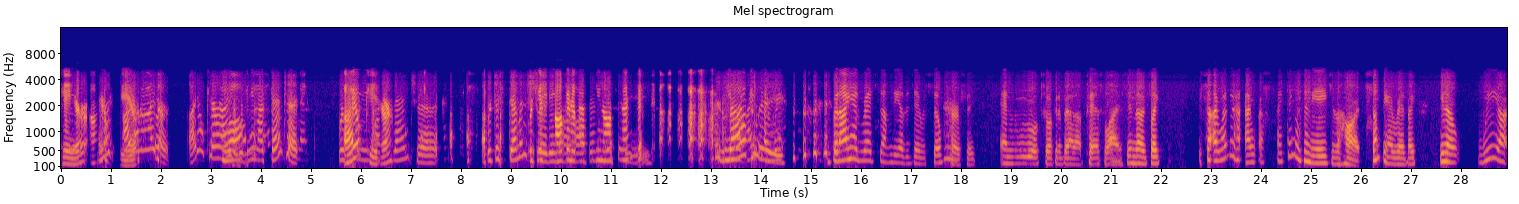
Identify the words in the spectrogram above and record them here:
care. I don't care. I don't either. I don't care either. Well- We're being authentic. We're I don't being care. Authentic. We're just demonstrating. We're just talking about being authenticity. Authentic. You know, I- I Exactly. but I had read something the other day. It was so perfect, and we were all talking about our past lives. You know, it's like. So I wonder. how- I I think it was in the Age of the Heart. Something I read like, you know, we are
